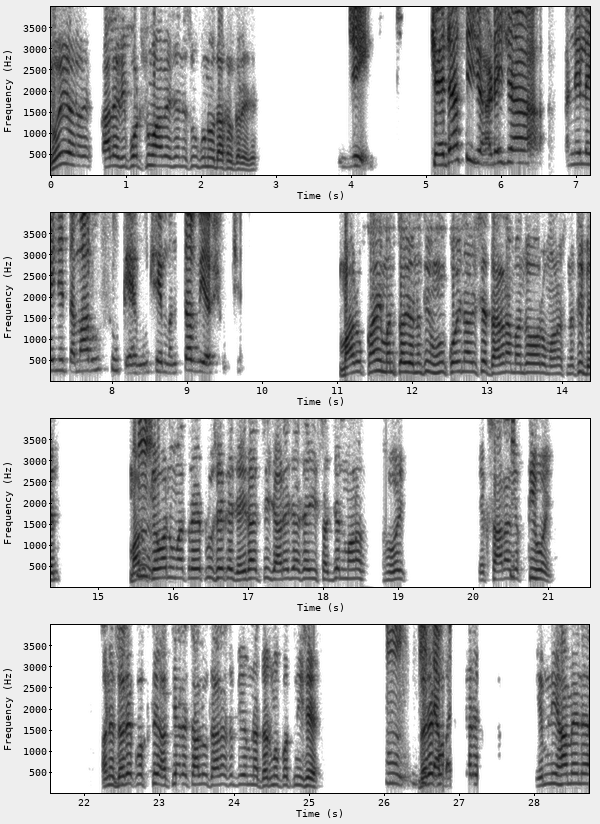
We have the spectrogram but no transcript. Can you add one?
જોઈએ હવે કાલે રિપોર્ટ શું આવે છે અને શું ગુનો દાખલ કરે છે. જી. જયરાજસિંહ જાડેજા ને લઈને તમારું શું કહેવું છે? મંતવ્ય શું છે? મારું કઈ મંતવ્ય નથી. હું કોઈના વિશે ધારણા બાંધવા વાળો માણસ નથી બેન. મારું કહેવાનું માત્ર એટલું છે કે જયરાજસિંહ જાડેજા છે એ સજ્જન માણસ હોય એક સારા વ્યક્તિ હોય અને દરેક વખતે અત્યારે ચાલુ ધારાસભ્ય એમના ધર્મપત્ની છે. દરેક વખતે એમની સામે ને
